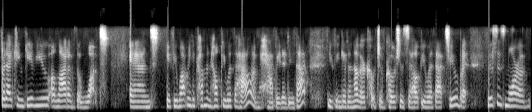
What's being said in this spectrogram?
but I can give you a lot of the what. And if you want me to come and help you with the how, I'm happy to do that. You can get another coach of coaches to help you with that too. But this is more of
